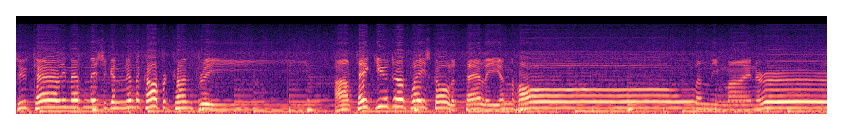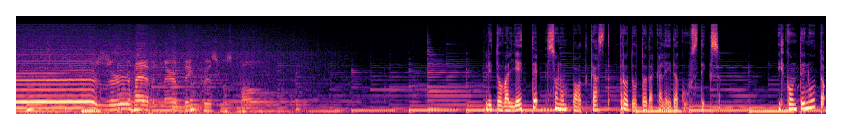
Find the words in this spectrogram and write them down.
to Calumet, Michigan in the copper country. I'll take you to a place called Italian Hall and the miners Christmas ball. Le Tovagliette sono un podcast prodotto da Kaleid Acoustics. Il contenuto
